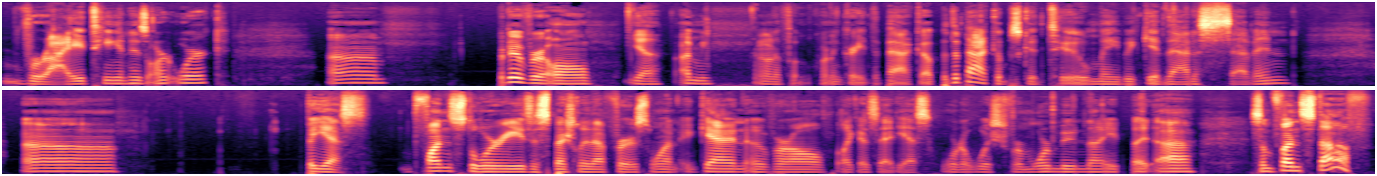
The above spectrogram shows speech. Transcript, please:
variety in his artwork. Um, but overall, yeah, I mean, I don't know if I want to grade the backup, but the backup is good too. Maybe give that a seven. Uh, but yes, fun stories, especially that first one. Again, overall, like I said, yes, would have wished for more Moon Knight, but uh, some fun stuff.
